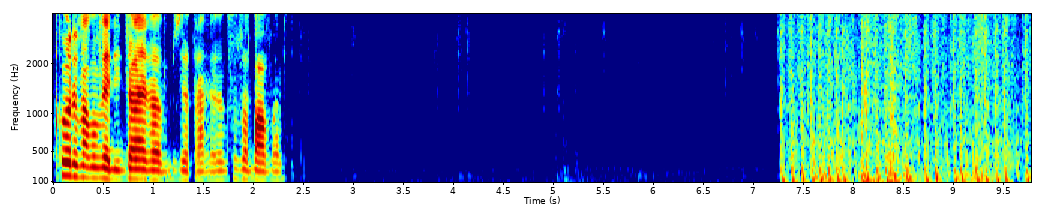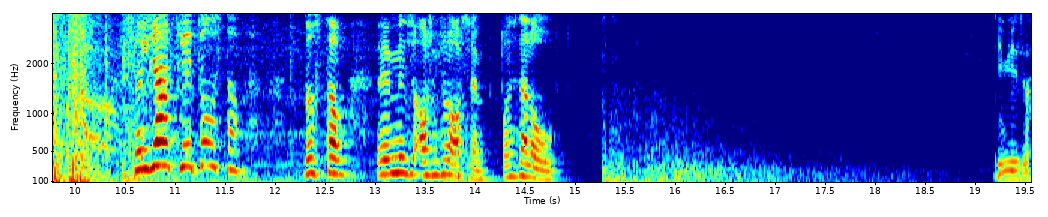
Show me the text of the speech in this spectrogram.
Kurwa, mówię, idź do lewej, być naprawię. No co za bałwan. No jakie dostał? Dostał y, minus 88. On jest na low. Nie widzę.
